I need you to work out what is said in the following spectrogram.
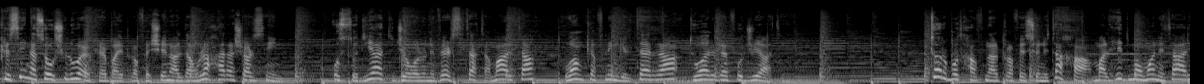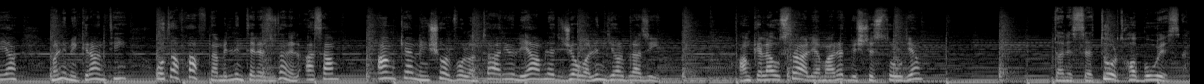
Kristina social worker by profession għal dawn l-aħħar għaxar snin u studjat ġewwa l-Università ta' Malta u anke fl-Ingilterra dwar ir-refuġjati. Torbot ħafna l-professjoni tagħha mal-ħidma umanitarja mal-immigranti u taf ħafna mill-interess f'dan il-qasam anke minn xogħol volontarju li għamlet ġewwa l-Indja u l-Brażil. Anke l-Awstralja marret biex tistudja. Dan is-settur tħobbu wisq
